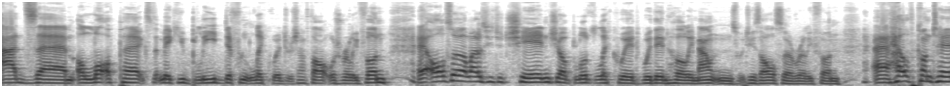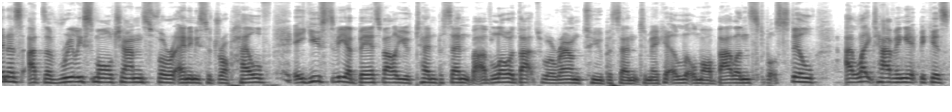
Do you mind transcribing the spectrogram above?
adds um, a lot of perks that make you bleed different liquids, which I thought was really fun. It also allows you to change your blood liquid within Holy Mountains, which is also really fun. Uh, health containers adds a really small chance for enemies to drop health. It used to be a base value of 10%, but I've lowered that to around 2% to make it a little more balanced. But still, I liked having it because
